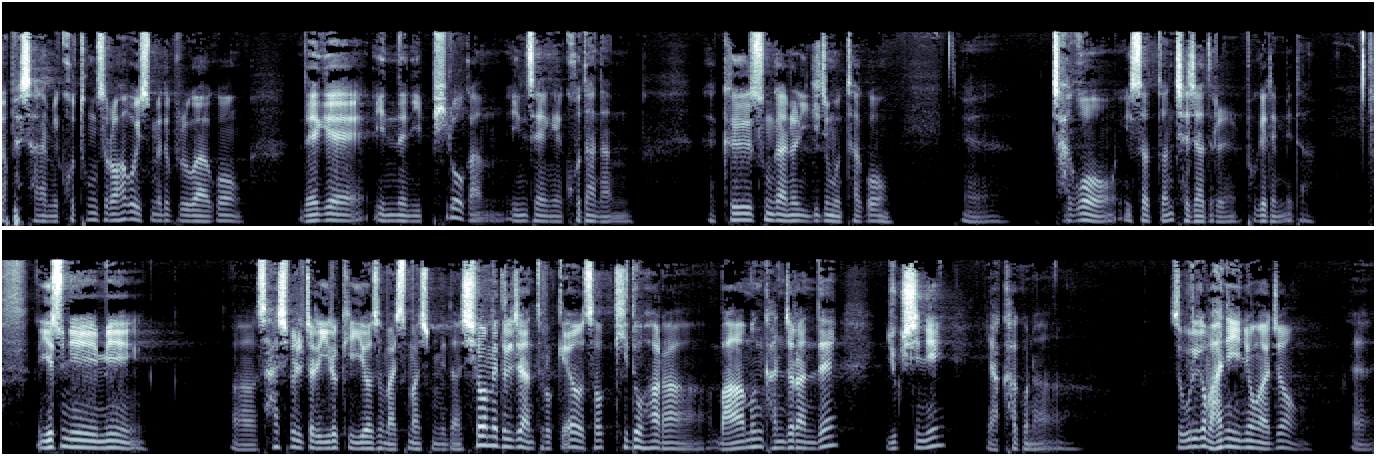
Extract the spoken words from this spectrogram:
옆에 사람이 고통스러워하고 있음에도 불구하고 내게 있는 이 피로감, 인생의 고단함, 그 순간을 이기지 못하고 예, 자고 있었던 제자들을 보게 됩니다. 예수님이 41절에 어, 이렇게 이어서 말씀하십니다. 시험에 들지 않도록 깨어서 기도하라. 마음은 간절한데 육신이 약하구나. 그래서 우리가 많이 인용하죠. 예.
